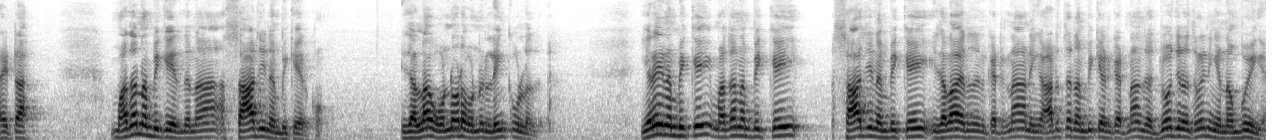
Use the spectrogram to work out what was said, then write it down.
ரைட்டா மத நம்பிக்கை இருந்ததுன்னா சாதி நம்பிக்கை இருக்கும். இதெல்லாம் ஒன்றோட ஒன்று லிங்க் உள்ளது. இறை நம்பிக்கை மத நம்பிக்கை சாதி நம்பிக்கை இதெல்லாம் இருந்ததுன்னு கேட்டிங்கன்னா நீங்கள் அடுத்த நம்பிக்கைன்னு கேட்டிங்கன்னா அந்த ஜோதிடத்தில் நீங்கள் நம்புவீங்க.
